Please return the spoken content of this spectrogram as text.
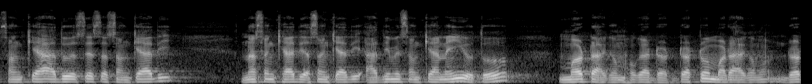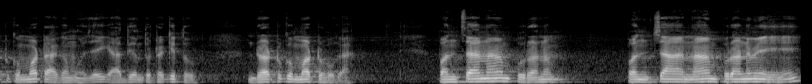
संख्या आदि से संख्या आदि न संख्या आदि असंख्या आदि में संख्या नहीं हो तो मठ आगम होगा। डट, डटो मठ आगम, डट को मठ आगम हो जाएगा। आदि अंत टकित तो डट को मट होगा। पंचानाम पुराणम पंचानाम पुराण में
